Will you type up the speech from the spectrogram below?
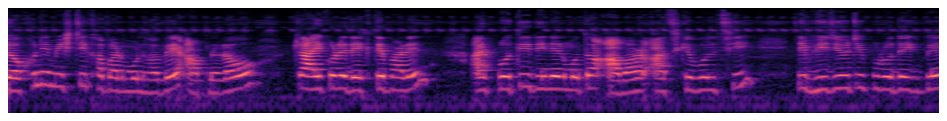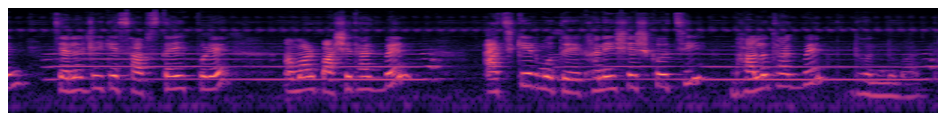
যখনই মিষ্টি খাবার মন হবে, আপনারাও ট্রাই করে দেখতে পারেন। আর প্রতিদিনের মতো আবার আজকে বলছি যে ভিডিওটি পুরো দেখবেন, চ্যানেলটিকে সাবস্ক্রাইব করে আমার পাশে থাকবেন। আজকের মতো এখানেই শেষ করছি। ভালো থাকবেন, ধন্যবাদ।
